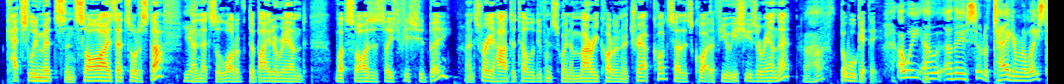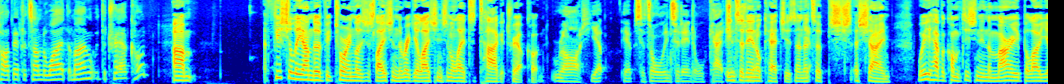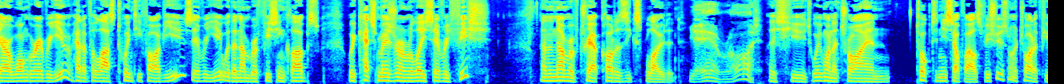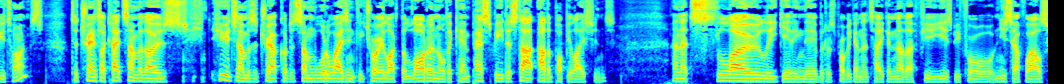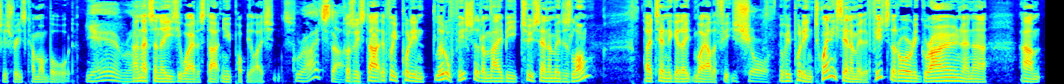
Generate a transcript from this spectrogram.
catch limits and size, that sort of stuff. Yeah. And that's a lot of debate around what sizes these fish should be. And it's very hard to tell the difference between a Murray cod and a trout cod, so there's quite a few issues around that. Uh-huh. But we'll get there. Are we? Are, are there sort of tag and release type efforts underway at the moment with the trout cod? Um, officially, under Victorian legislation, the regulations are allowed to target trout cod. Right. Yep. Yep. So it's all incidental catches. incidental yep. catches, and it's a, sh- a shame. We have a competition in the Murray below Yarrawonga every year. We've had it for the last 25 years, every year, with a number of fishing clubs. We catch, measure, and release every fish, and the number of trout cod has exploded. Yeah. Right. It's huge. We want to try and talk to New South Wales fisheries, and we've tried a few times to translocate some of those huge numbers of trout cod to some waterways in Victoria, like the Loddon or the Campaspe, to start other populations. And that's slowly getting there, but it's probably going to take another few years before New South Wales fisheries come on board. Yeah. Right. And that's an easy way to start new populations. great stuff. Because we start, if we put in little fish that are maybe two centimetres long, they tend to get eaten by other fish. Sure. If we put in 20 centimetre fish that are already grown and are, um,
